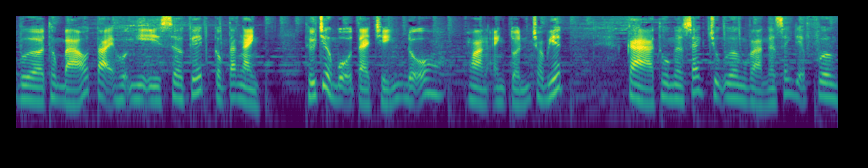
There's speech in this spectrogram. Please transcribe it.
vừa thông báo tại hội nghị sơ kết công tác ngành. Thứ trưởng Bộ Tài chính Đỗ Hoàng Anh Tuấn cho biết, cả thu ngân sách trung ương và ngân sách địa phương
